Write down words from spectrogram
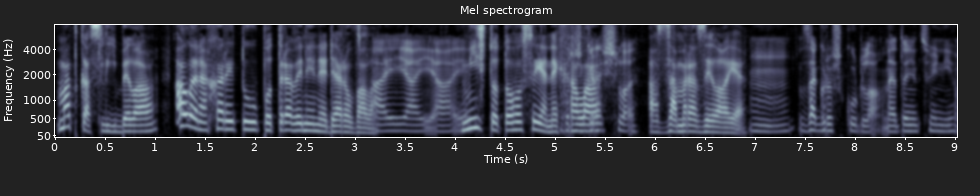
Matka slíbila, ale na charitu potraviny nedarovala. Aj, aj, aj. Místo toho si je nechala Drž a zamrazila je. Hmm, za groškudla, ne, to je něco jiného.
